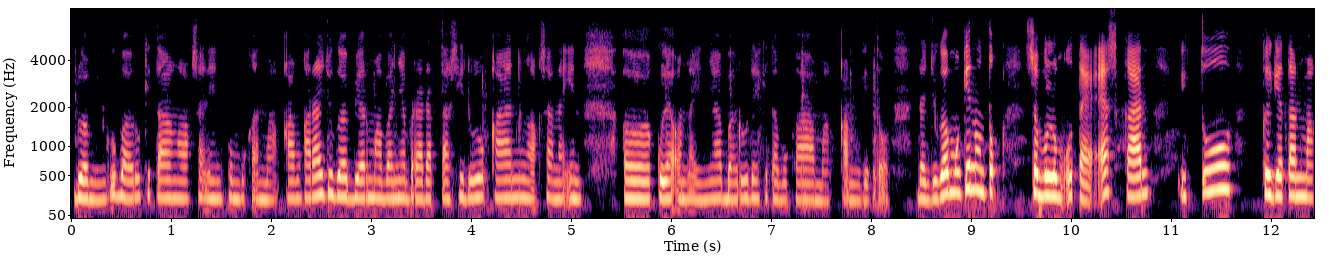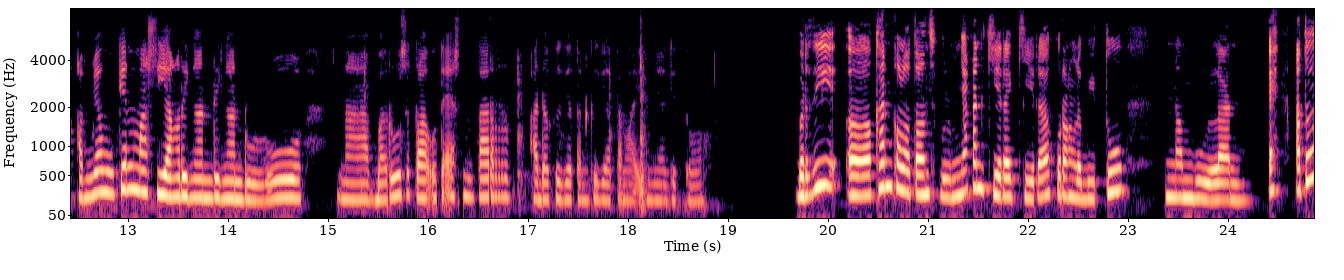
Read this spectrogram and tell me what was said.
dua minggu baru kita ngelaksanain pembukaan makam. Karena juga biar mabanya beradaptasi adaptasi dulu kan ngelaksanain uh, kuliah onlinenya baru deh kita buka makam gitu. Dan juga mungkin untuk sebelum UTS kan itu kegiatan makamnya mungkin masih yang ringan-ringan dulu. Nah baru setelah UTS ntar ada kegiatan-kegiatan lainnya gitu. Berarti uh, kan kalau tahun sebelumnya kan kira-kira kurang lebih tuh enam bulan. Eh atau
